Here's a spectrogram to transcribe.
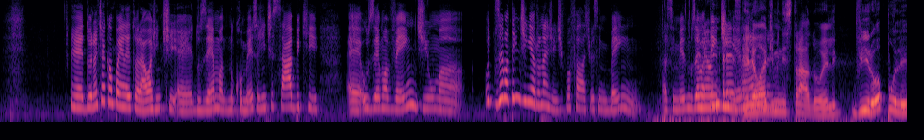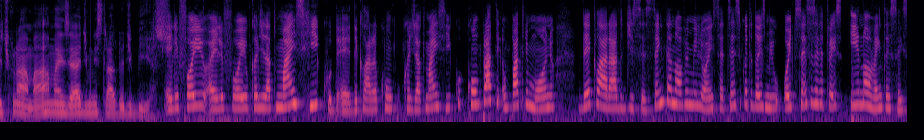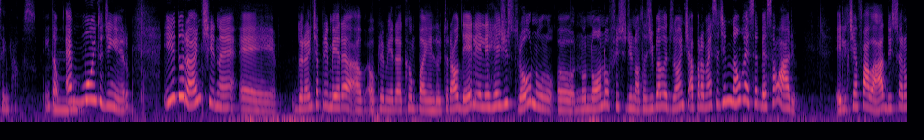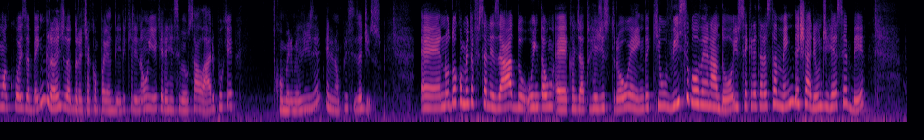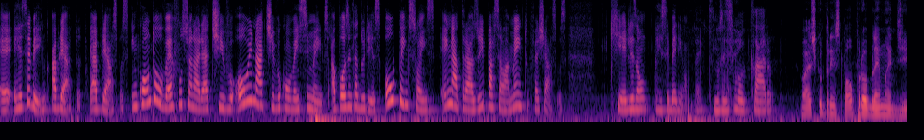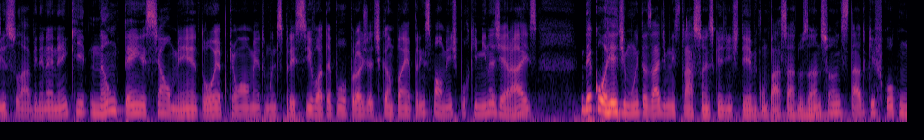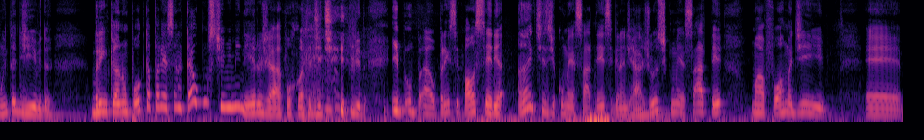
É, durante a campanha eleitoral, a gente, é, do Zema, no começo, a gente sabe que é, o Zema vem de uma. O Zema tem dinheiro, né, gente? Vou falar, tipo assim, bem Assim, mesmo Ele ele é um dinheiro. Ele é o né? administrador, ele virou político na marra, mas é administrador de bias. Ele foi, ele foi o candidato mais rico, é, declarado com o candidato mais rico, com um patrimônio declarado de 69 milhões 752 mil 863 e 96 centavos. Então, é muito dinheiro. E durante, né, é, durante a primeira, a, a primeira campanha eleitoral dele, ele registrou no, ah, no nono ofício de notas de Belo Horizonte a promessa de não receber salário. Ele tinha falado, isso era uma coisa bem grande lá durante a campanha dele, que ele não ia querer receber o salário, porque, como ele mesmo dizia, ele não precisa disso. É, no documento oficializado, o então é, candidato registrou ainda que o vice-governador e os secretários também deixariam de receber, é, receber, abre abre aspas, enquanto houver funcionário ativo ou inativo com vencimentos, aposentadorias ou pensões em atraso e parcelamento, fecha aspas, que eles não receberiam, né? Não sei se ficou claro. Eu acho que o principal problema disso, Lavini, não é nem que não tem esse aumento, ou é porque é um aumento muito expressivo, ou até por projeto de campanha, principalmente porque Minas Gerais, decorrer de muitas administrações que a gente teve com o passar dos anos, foi um estado que ficou com muita dívida. Brincando um pouco, tá aparecendo até alguns times mineiros já por conta de dívida. E o, o principal seria, antes de começar a ter esse grande reajuste, começar a ter uma forma de é,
